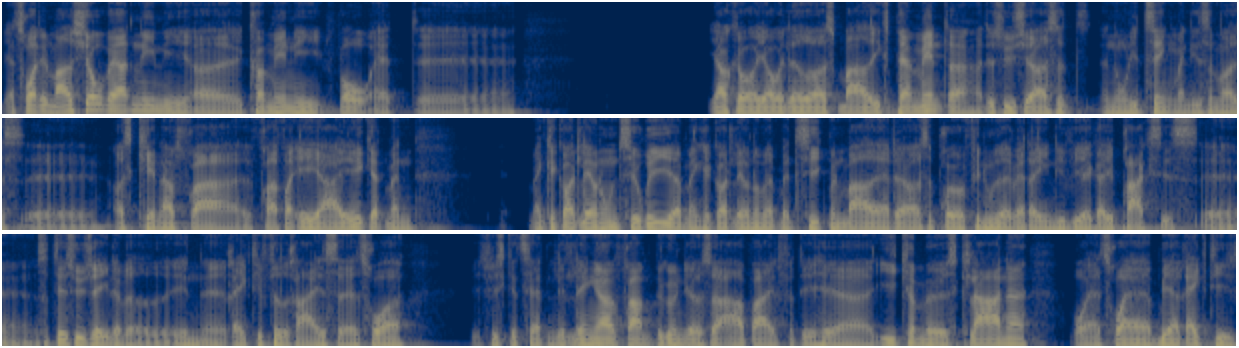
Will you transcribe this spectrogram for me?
jeg tror, det er en meget sjov verden egentlig at komme ind i, hvor at... Øh, jeg, jeg, jeg lavet også meget eksperimenter, og det synes jeg også er nogle af de ting, man ligesom også, øh, også kender fra, fra, fra AI, ikke? at man, man kan godt lave nogle teorier, man kan godt lave noget matematik, men meget af det er også at prøve at finde ud af, hvad der egentlig virker i praksis. Øh, så det synes jeg egentlig har været en øh, rigtig fed rejse. Jeg tror, hvis vi skal tage den lidt længere frem, begyndte jeg så at arbejde for det her e-commerce Klarna, hvor jeg tror, jeg er mere rigtig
